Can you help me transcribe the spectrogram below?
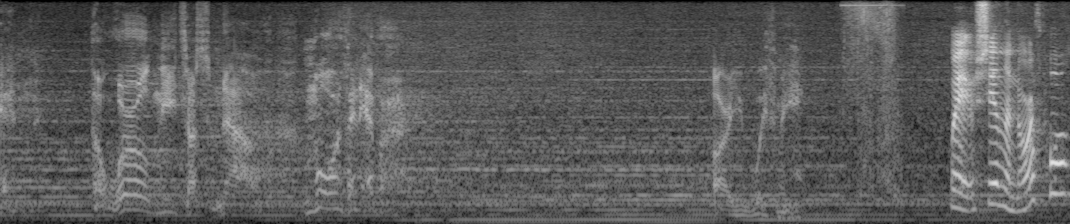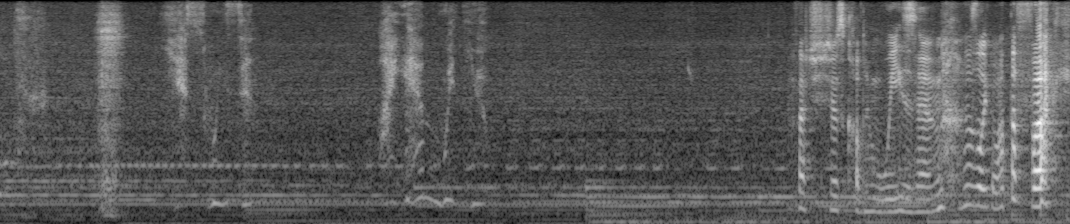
Again. The world needs us now, more than ever. Are you with me? Wait, was she in the North Pole? Yes, Winston. I am with you. I thought she just called him Weezin. I was like, what the fuck?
